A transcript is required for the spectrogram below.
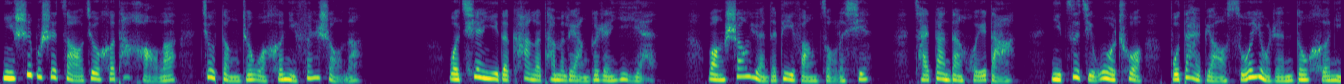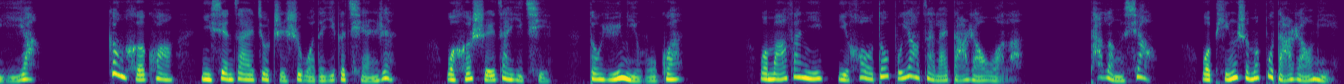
你是不是早就和他好了，就等着我和你分手呢？”我歉意的看了他们两个人一眼，往稍远的地方走了些，才淡淡回答：“你自己龌龊，不代表所有人都和你一样。更何况你现在就只是我的一个前任，我和谁在一起？”都与你无关，我麻烦你以后都不要再来打扰我了。他冷笑：“我凭什么不打扰你？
